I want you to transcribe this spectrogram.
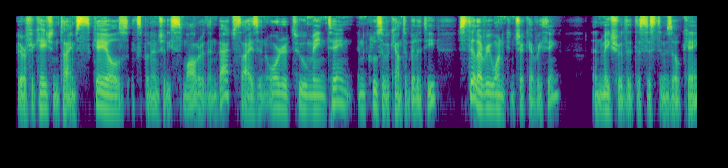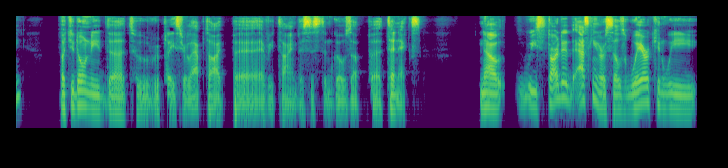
verification time scales exponentially smaller than batch size in order to maintain inclusive accountability. Still, everyone can check everything and make sure that the system is okay. But you don't need uh, to replace your laptop uh, every time the system goes up uh, 10x. Now, we started asking ourselves where can we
